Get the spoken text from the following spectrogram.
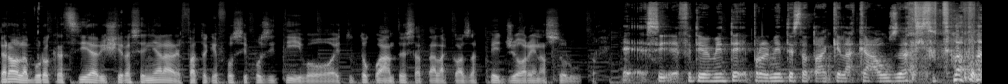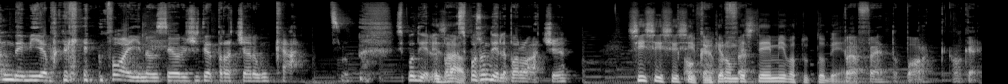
però la burocrazia riuscire a segnalare il fatto che fossi positivo e tutto quanto è stata la cosa peggiore in assoluto. Eh, sì, effettivamente probabilmente è stata anche la causa di tutta la pandemia perché poi non siamo riusciti a tracciare un cazzo. Si, può dire esatto. si possono dire le parolacce? Sì, sì, sì, sì okay, finché perfetto. non bestemmi va tutto bene. Perfetto, porca, ok.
